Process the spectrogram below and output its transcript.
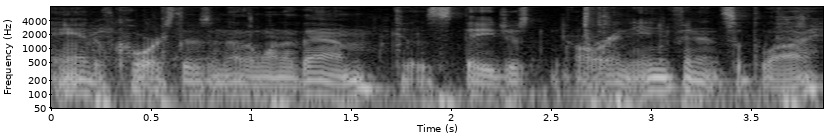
And, of course, there's another one of them, because they just are an infinite supply.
